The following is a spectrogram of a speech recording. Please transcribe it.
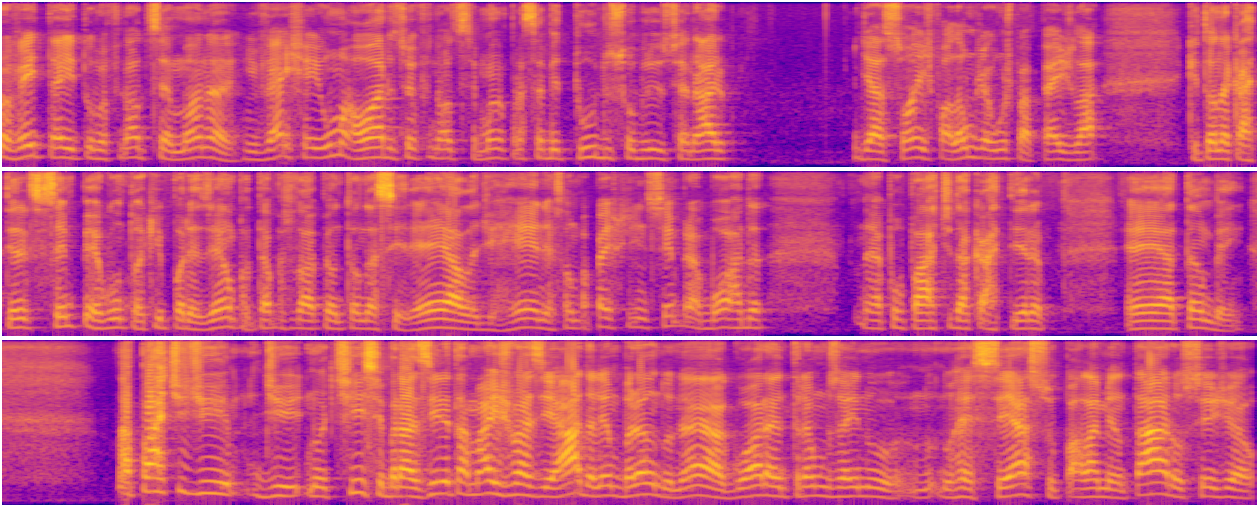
Aproveita aí, turma, final de semana, investe aí uma hora do seu final de semana para saber tudo sobre o cenário de ações. Falamos de alguns papéis lá que estão na carteira, que você sempre perguntam aqui, por exemplo, até pessoal estava perguntando da Cirela, de Renner, são papéis que a gente sempre aborda né, por parte da carteira é, também. Na parte de, de notícia, Brasília está mais esvaziada, lembrando, né? Agora entramos aí no, no, recesso parlamentar, ou seja,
